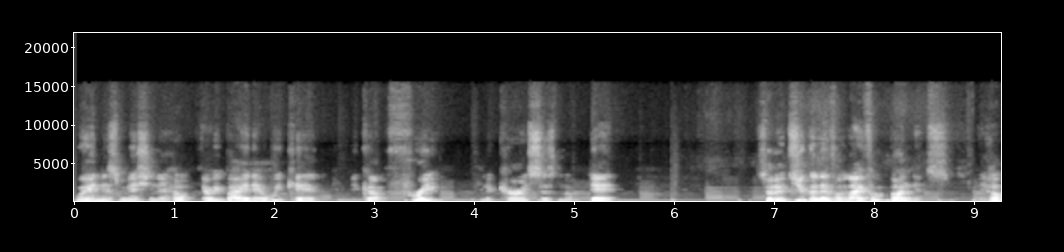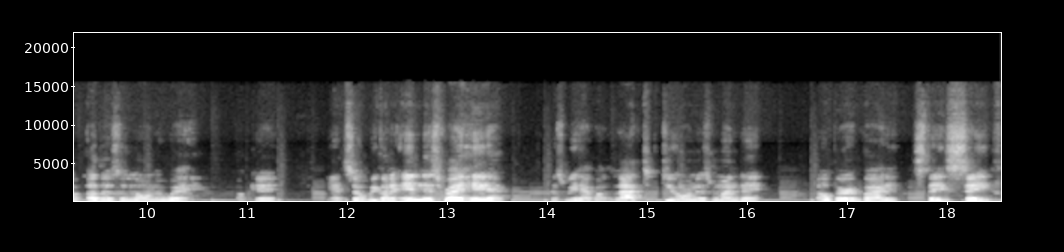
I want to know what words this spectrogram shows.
We're in this mission to help everybody that we can become free from the current system of debt so that you can live a life of abundance and help others along the way. Okay? And so we're going to end this right here because we have a lot to do on this Monday. I hope everybody stays safe.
